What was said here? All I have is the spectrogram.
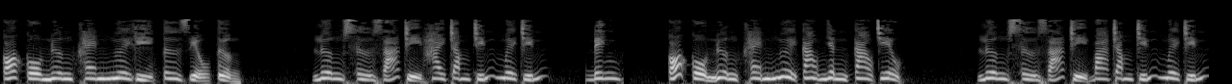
có cô nương khen ngươi kỳ tư diệu tưởng, lương sư giá trị hai trăm chín mươi chín, đinh, có cô nương khen ngươi cao nhân cao chiêu, lương sư giá trị ba trăm chín mươi chín,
